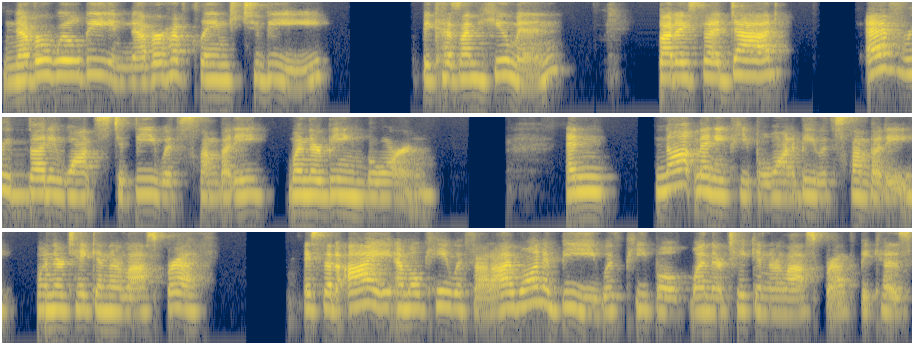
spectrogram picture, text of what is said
never will be, and never have claimed to be because I'm human. But I said, Dad, everybody wants to be with somebody when they're being born. And not many people want to be with somebody when they're taking their last breath. I said, I am okay with that. I want to be with people when they're taking their last breath because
